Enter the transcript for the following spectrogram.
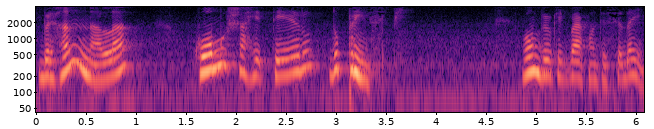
Brhanala como charreteiro do príncipe. Vamos ver o que vai acontecer daí.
